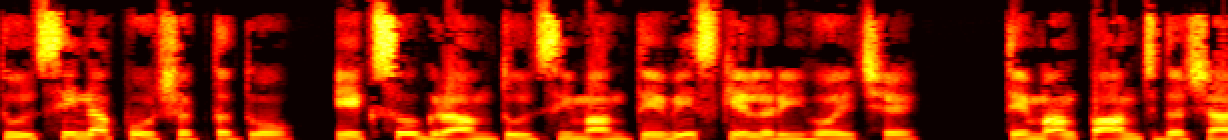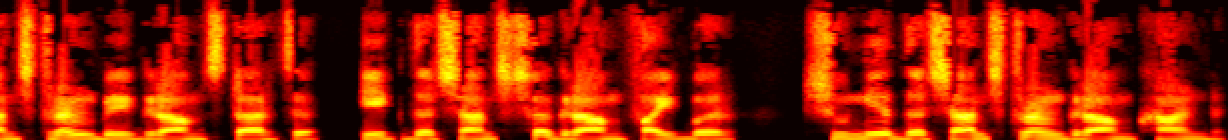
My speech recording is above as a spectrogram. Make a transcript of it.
તુલસીના પોષક તત્વો. એકસો ગ્રામ તુલસીમાં ત્રેવીસ કેલરી હોય છે. તેમાં પાંચ દશાંશ ત્રણ બે ગ્રામ સ્ટાર્ચ, એક દશાંશ છ ગ્રામ ફાઇબર શૂન્ય દશાંશ ત્રણ ગ્રામ ખાંડ,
